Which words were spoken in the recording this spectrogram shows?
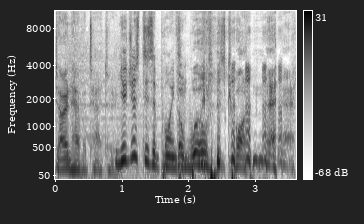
don't have a tattoo. You're just disappointed. The world has gone mad.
